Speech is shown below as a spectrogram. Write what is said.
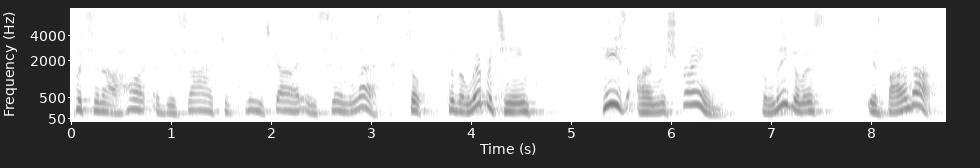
puts in our heart a desire to please God and sin less. So for the libertine, he's unrestrained. The legalist is bound up.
